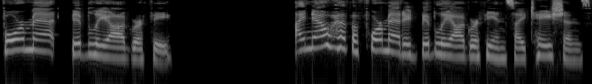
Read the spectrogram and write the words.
Format Bibliography I now have a formatted bibliography and citations,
